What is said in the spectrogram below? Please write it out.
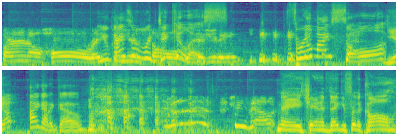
burn a hole right You guys your are soul ridiculous. because you didn't- Through my soul. Yep. I gotta go. She's out. Hey, Shannon, thank you for the call.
